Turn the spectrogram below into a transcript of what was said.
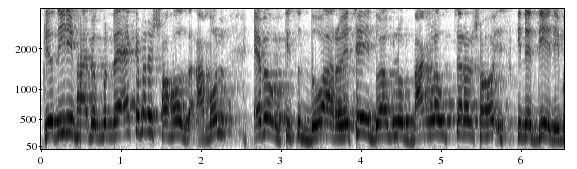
প্রিয় দিনই ভাই বোন বোনেরা, একেবারে সহজ আমল এবং কিছু দোয়া রয়েছে। এই দোয়াগুলো বাংলা উচ্চারণ সহ স্ক্রিনে দিয়ে দিব।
